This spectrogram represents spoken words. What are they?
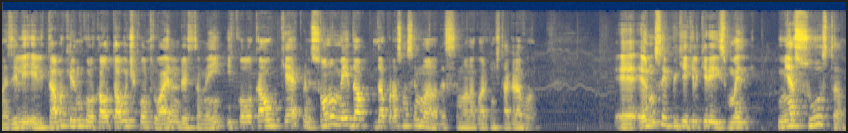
Mas ele, ele tava querendo colocar o Talbot contra o Islanders também e colocar o Kaepernick só no meio da, da próxima semana, dessa semana agora que a gente tá gravando. É, eu não sei por que, que ele queria isso, mas me assusta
